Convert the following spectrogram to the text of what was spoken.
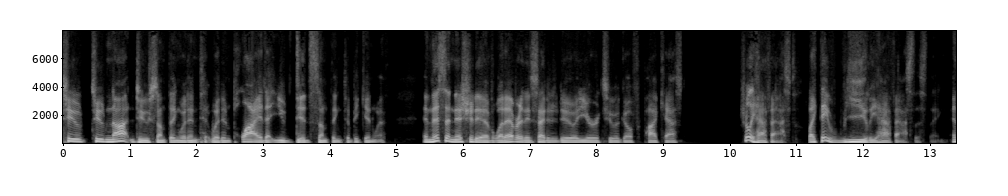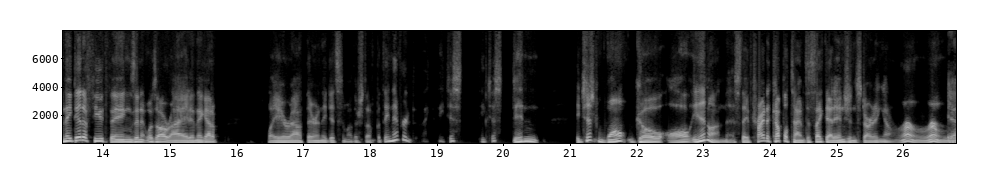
to to not do something would int- would imply that you did something to begin with. And this initiative, whatever they decided to do a year or two ago for podcast, it's really half-assed. Like they really half-assed this thing, and they did a few things, and it was all right, and they got a player out there, and they did some other stuff, but they never like they just they just didn't. They just won't go all in on this. They've tried a couple times. It's like that engine starting. Yeah.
